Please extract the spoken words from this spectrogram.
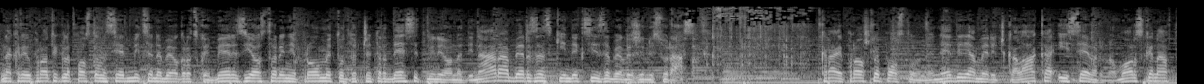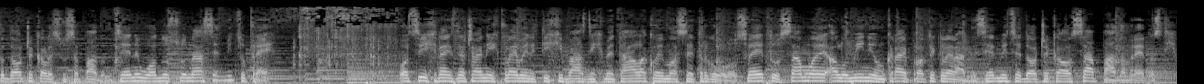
Na kraju protekle poslovne sedmice na Beogradskoj berzi ostvaren je promet od 40 miliona dinara, a berzanski indeksi zabeležili su rast. Kraj prošle poslovne nedelje američka laka i severnomorska nafta dočekale su sa padom cene u odnosu na sedmicu pre. Od svih najznačajnijih plemenitih i baznih metala kojima se trgovalo u svetu, samo je aluminijum kraj protekle radne sedmice dočekao sa padom vrednosti.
